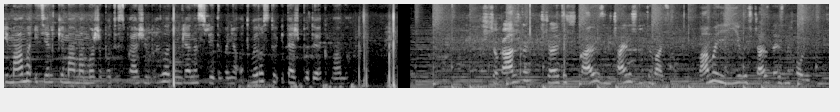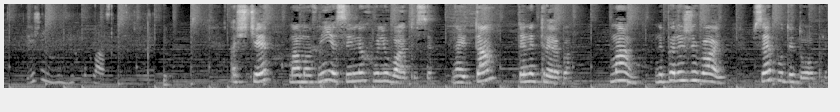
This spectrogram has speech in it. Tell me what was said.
І мама, і тільки мама може бути справжнім приладом для наслідування. От виросту і теж буду як мама. Що каже, що я тут шукаю, звичайно ж мотивацію. Мама її весь час десь знаходить. Рішення їм їх покласти. А ще мама вміє сильно хвилюватися, навіть там, де не треба. Мам, не переживай, все буде добре.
